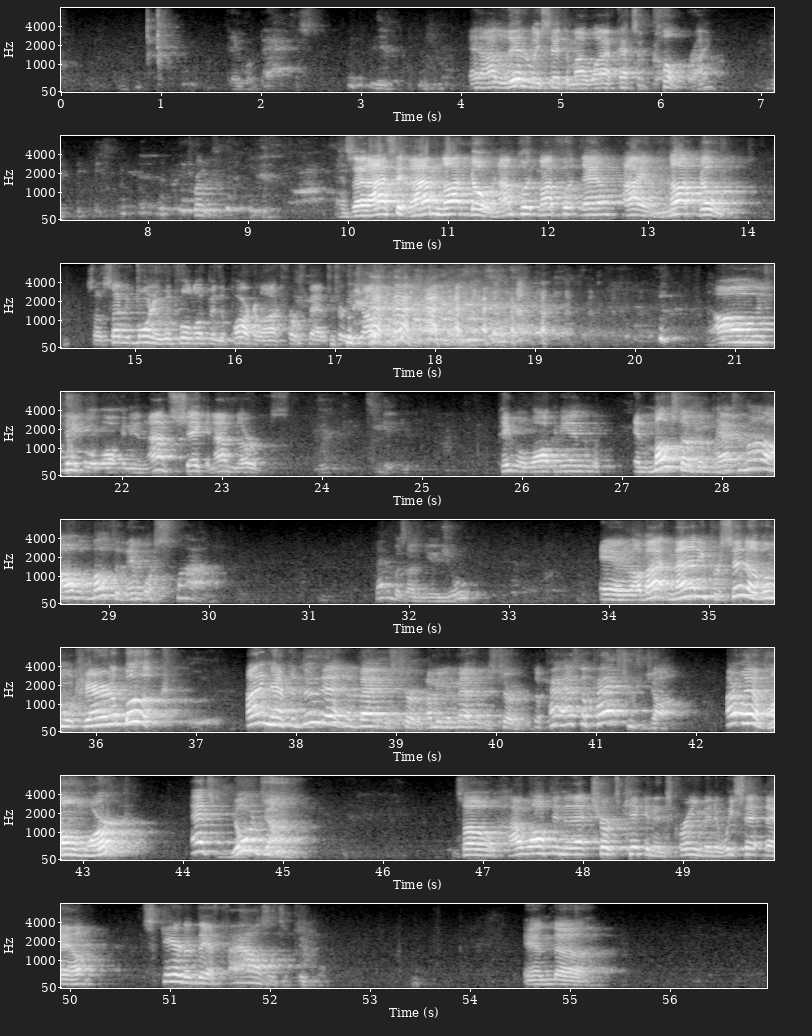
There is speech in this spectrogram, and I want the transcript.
They were Baptist. And I literally said to my wife, that's a cult, right? Truth. And said, I said, I'm not going. I'm putting my foot down. I am not going. So Sunday morning, we pulled up in the parking lot of First Baptist Church. All these people walking in. I'm shaking. I'm nervous. People walking in, and most of them, Pastor, not all, but most of them were smiling. That was unusual. And about 90% of them were carrying a book. I didn't have to do that in the Baptist church, I mean, the Methodist church. The, that's the pastor's job. I don't have homework. That's your job. So I walked into that church kicking and screaming, and we sat down, scared to death, thousands of people. And uh,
